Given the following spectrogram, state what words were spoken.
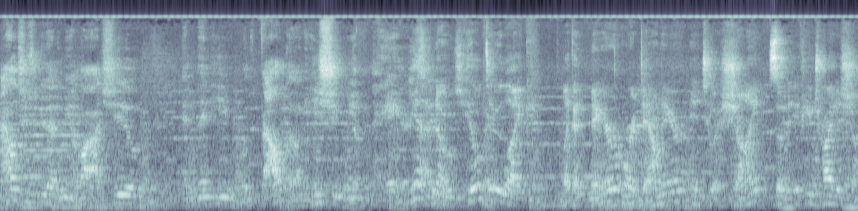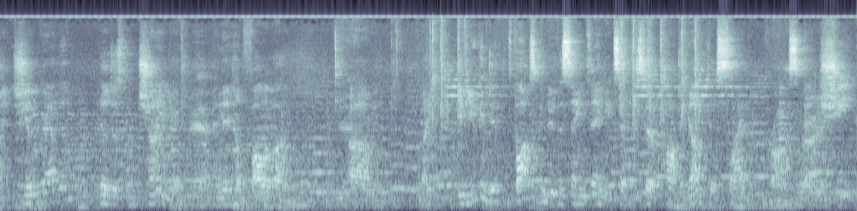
Alex used to do that to me a lot. I'd shield, and then he, with Falco, I mean, he'd shoot me up in the air. Yeah, So no, he'll do like like a nair or a down air into a shine, so that if you try to shine shield grab him, he'll just shine you, Yeah. and then he'll follow up. Yeah. Um, like if you can do Fox can do the same thing, except instead of popping up, he'll slide across. And. Sheik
